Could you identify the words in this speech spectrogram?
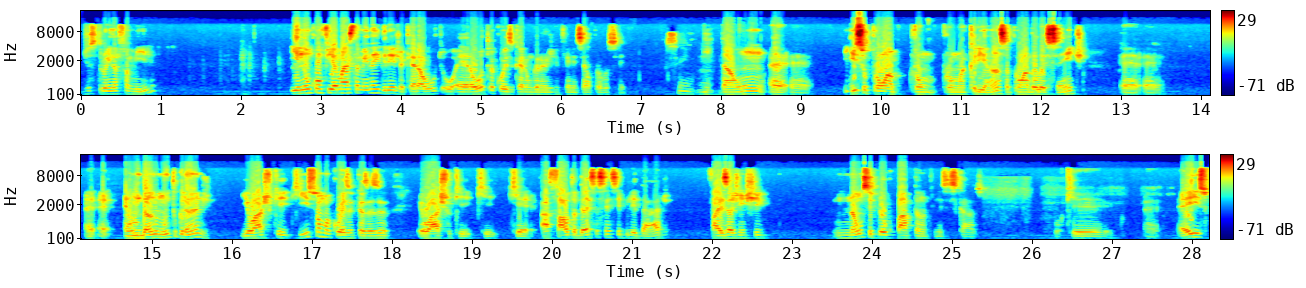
destruindo a família, e não confia mais também na igreja, que era, era outra coisa que era um grande referencial para você. Sim. Então, é, é, isso para uma, um, uma criança, para um adolescente, é, é, é, é, um dano muito grande. E eu acho que, que isso é uma coisa que às vezes eu acho que, que, que a falta dessa sensibilidade faz a gente não se preocupar tanto nesses casos. Porque é, é isso,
